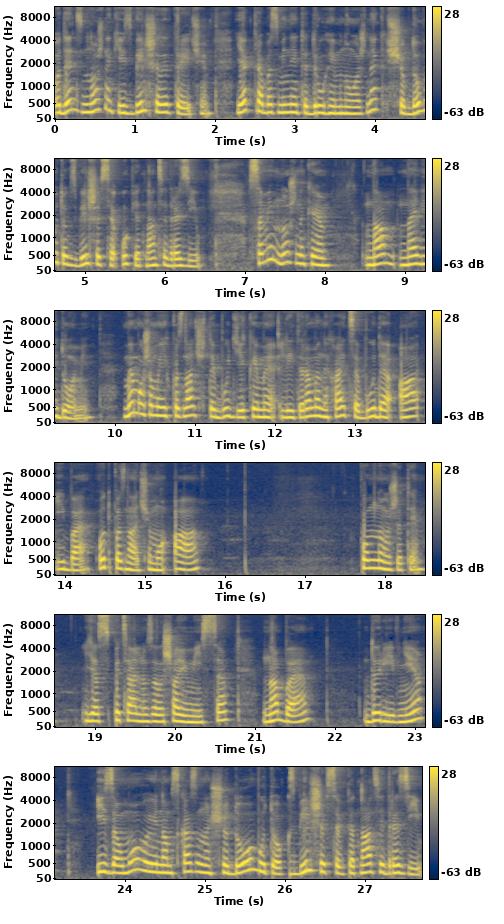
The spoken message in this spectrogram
Один з множників збільшили втричі. Як треба змінити другий множник, щоб добуток збільшився у 15 разів? Самі множники нам невідомі. Ми можемо їх позначити будь-якими літерами, нехай це буде А і Б. От позначимо А помножити. Я спеціально залишаю місце на Б дорівнює. І за умовою нам сказано, що добуток збільшився в 15 разів.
